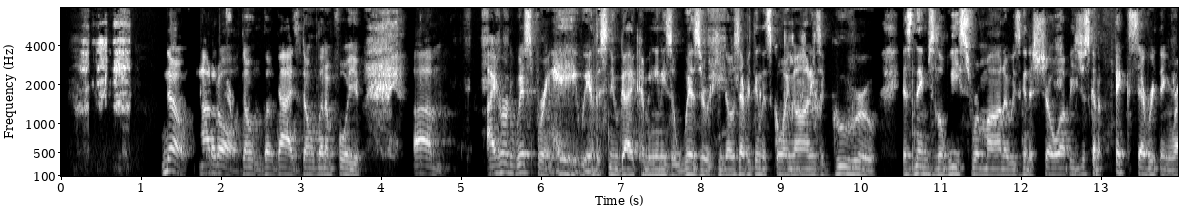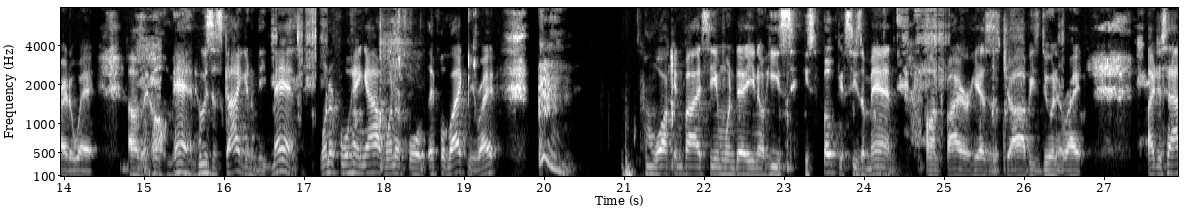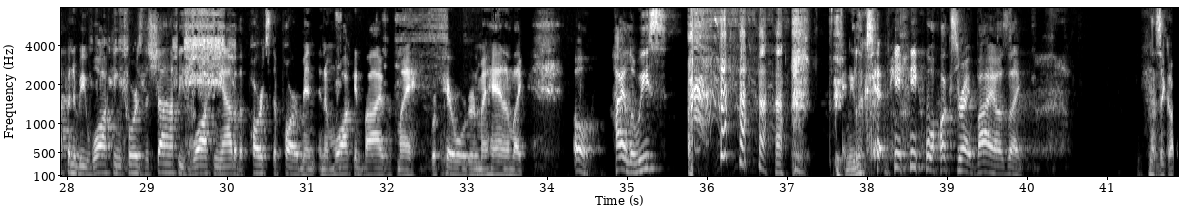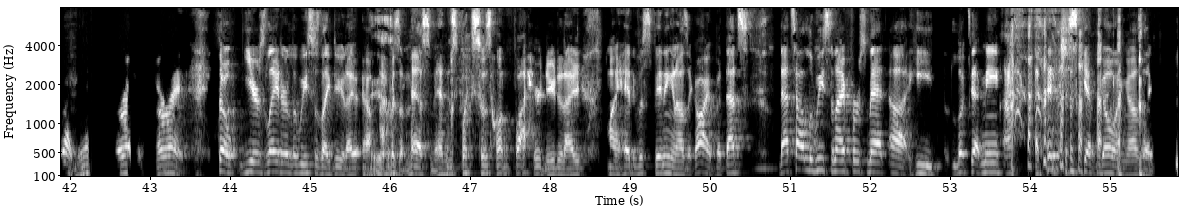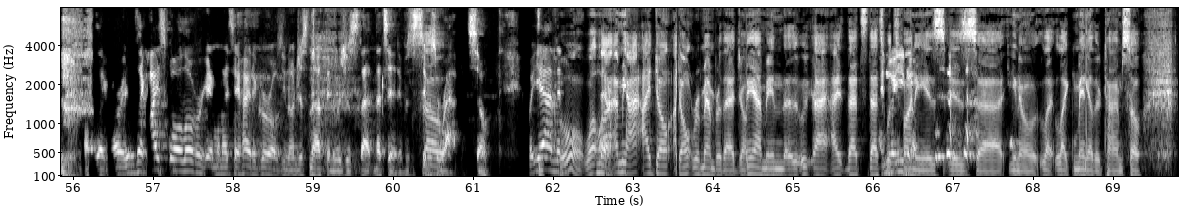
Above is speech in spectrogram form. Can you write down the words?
No, not at all. Don't guys, don't let them fool you. Um, I heard whispering, "Hey, we have this new guy coming in. He's a wizard. He knows everything that's going on. He's a guru. His name's Luis Romano. He's going to show up. He's just going to fix everything right away." I was like, "Oh man, who's this guy going to be? Man, wonderful hang out. Wonderful if he'll like me, right?" I'm walking by, see him one day. You know, he's he's focused. He's a man on fire. He has his job. He's doing it right. I just happen to be walking towards the shop. He's walking out of the parts department, and I'm walking by with my repair order in my hand. I'm like, "Oh, hi, Luis." and he looks at me and he walks right by. I was like, I was like, "All right, man. all right." All right. So years later, Luis was like, dude, I, I, yeah. I, was a mess, man. This place was on fire, dude. And I, my head was spinning and I was like, all right, but that's, that's how Luis and I first met. Uh, he looked at me and just kept going. I was like, like, all right, it was like high school all over again. When I say hi to girls, you know, just nothing. It was just that. That's it. It was so, it was a wrap. So, but yeah, cool. Then, well, there. I mean, I, I, don't, I don't remember that, John. Yeah, I mean, I, I that's that's what's funny is is uh, you know, like like many other times. So,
